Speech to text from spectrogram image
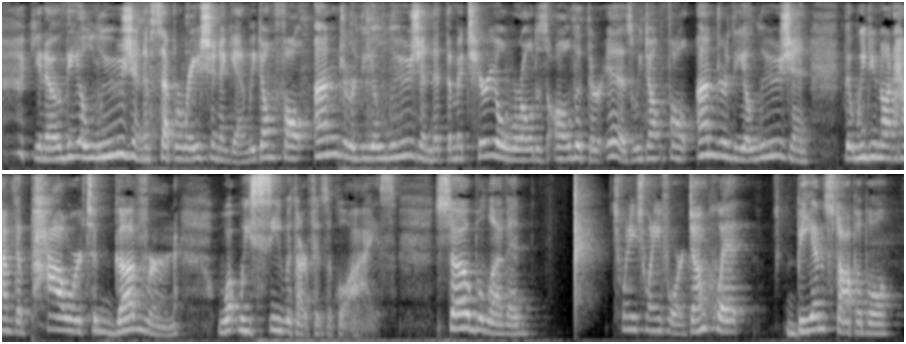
you know, the illusion of separation again. We don't fall under the illusion that the material world is all that there is. We don't fall under the illusion that we do not have the power to govern what we see with our physical eyes. So, beloved, 2024, don't quit, be unstoppable,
